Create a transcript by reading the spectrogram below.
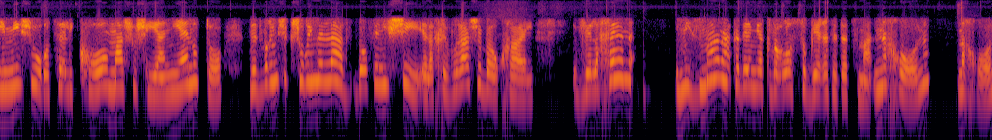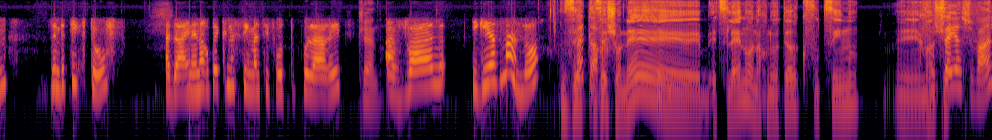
אם מישהו רוצה לקרוא משהו שיעניין אותו, זה דברים שקשורים אליו באופן אישי, אל החברה שבה הוא חי. ולכן, מזמן האקדמיה כבר לא סוגרת את עצמה. נכון, נכון, זה בטפטוף, עדיין אין הרבה כנסים על ספרות פופולרית, כן. אבל הגיע הזמן, לא? זה, זה שונה אצלנו, אנחנו יותר קפוצים. אה, קפוצי ישבן?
